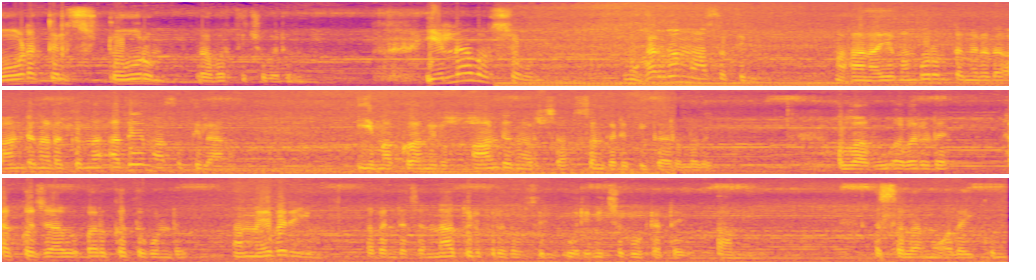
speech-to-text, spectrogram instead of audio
ഓടക്കൽ സ്റ്റോറും പ്രവർത്തിച്ചു വരുന്നു. എല്ലാ വർഷവും മുഹറം മാസത്തിൽ മഹാനായ മമ്പുറം തങ്ങളുടെ ആണ്ട് നടക്കുന്ന അതേ മാസത്തിലാണ് ഈ മക്കാമിലും ആണ്ട് നേർച്ച സംഘടിപ്പിക്കാറുള്ളത്. അള്ളാഹു അവരുടെ ഹക്കജാവ് ബർക്കത്ത് കൊണ്ട് നമ്മേവരെയും അവന്റെ ജന്നാത്തുൽ പ്രദോസിൽ ഒരുമിച്ച് കൂട്ടട്ടെ. ആമീൻ. അസ്സലാമു അലൈക്കും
